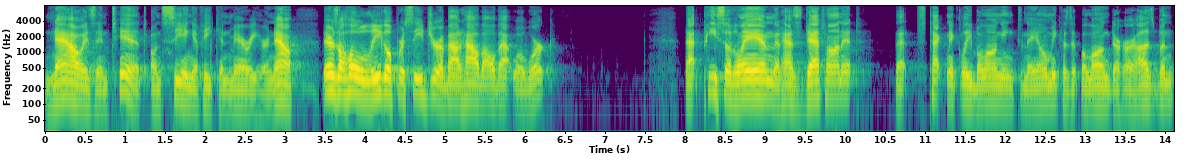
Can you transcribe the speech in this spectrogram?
now is intent on seeing if he can marry her. Now, there's a whole legal procedure about how all that will work. That piece of land that has debt on it, that's technically belonging to Naomi because it belonged to her husband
